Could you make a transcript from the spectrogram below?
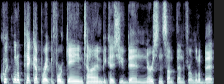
quick little pickup right before game time because you've been nursing something for a little bit.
